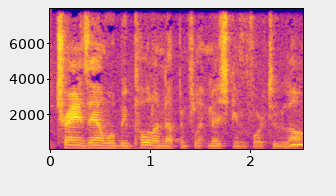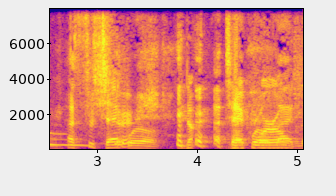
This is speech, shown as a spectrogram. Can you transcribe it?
Trans Am will be pulling up in Flint, Michigan before too long. That's for Tech sure. World. Tech, Tech World World. back in.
